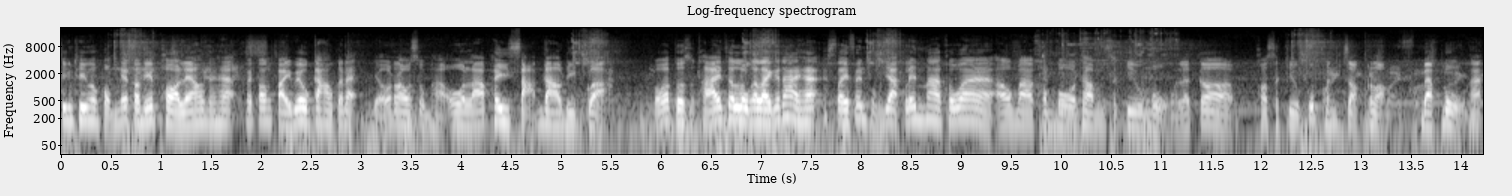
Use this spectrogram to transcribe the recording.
จริงๆทีมของผมเนี่ยตอนนี้พอแล้วนะฮะ ไม่ต้องไปเวลเก้าก็ได้ เดี๋ยวเราสุ่มหาโอลาฟให้ 3 ดาวดีกว่า เพราะว่าตัวสุดท้ายจะลงอะไรก็ได้ฮะไซเฟนผมอยากเล่นมากเพราะว่าเอามาคอมโบทำสกิลหมู่ แล้วก็พอสกิลปุ๊บมันเจาะเกราะแบบหมู่ฮะ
